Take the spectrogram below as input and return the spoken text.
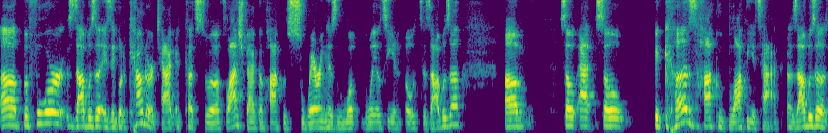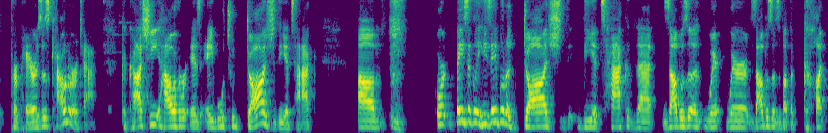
Uh, before Zabuza is able to counterattack, it cuts to a flashback of Haku swearing his lo- loyalty and oath to Zabuza. Um, so at so because Haku blocked the attack, uh, Zabuza prepares his counterattack. Kakashi, however, is able to dodge the attack. Um, or basically, he's able to dodge the, the attack that Zabuza, where, where Zabuza is about to cut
